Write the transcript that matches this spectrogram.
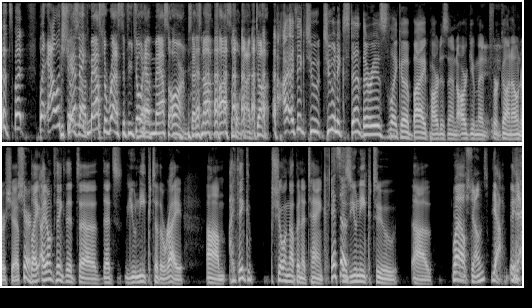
but but Alex You shows can't make up. mass arrests if you don't Yeah. have mass arms. That's not possible, God. Duh. I, I think to to an extent there is like a bipartisan argument for gun ownership. Sure. Like I don't think that uh, that's unique to the right. Um, I think showing up in a tank It's a- is unique to uh, well, Alex Jones. yeah, yeah.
